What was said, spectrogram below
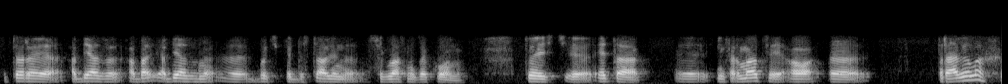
которая обязана, обязана быть предоставлена согласно закону. То есть э, это э, информация о правилах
